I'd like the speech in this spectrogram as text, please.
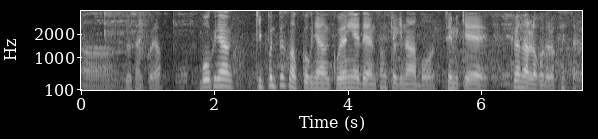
어, 묘사했고요. 뭐 그냥 깊은 뜻은 없고 그냥 고양이에 대한 성격이나 뭐 재밌게 표현하려고 노력했어요.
